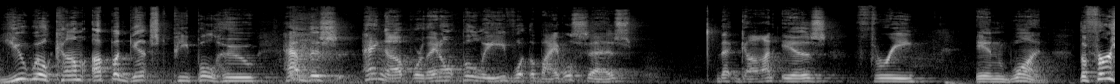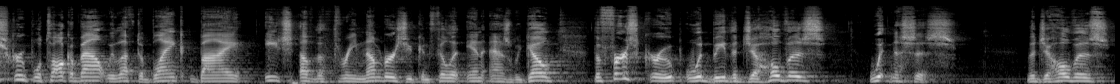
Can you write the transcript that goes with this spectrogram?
you will come up against people who have this hang up where they don't believe what the Bible says that God is three in one. The first group we'll talk about, we left a blank by each of the three numbers. You can fill it in as we go. The first group would be the Jehovah's Witnesses. The Jehovah's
